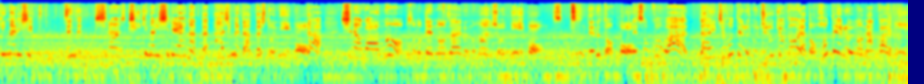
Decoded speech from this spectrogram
きなりし全然知らんしいきなり知り合いになった初めて会った人にが品川のその天王ザイルのマンションに住んでると。でそこは第一ホテルの住居棟やとホテルの中に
